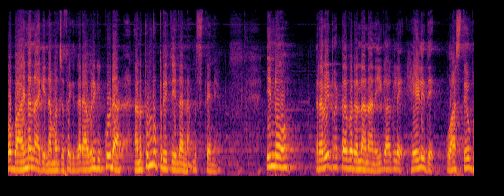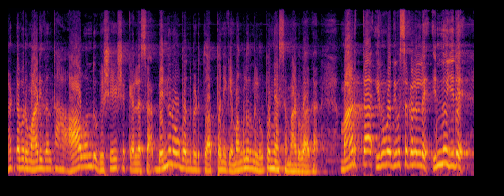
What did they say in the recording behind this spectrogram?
ಒಬ್ಬ ಅಣ್ಣನಾಗಿ ನಮ್ಮ ಜೊತೆಗಿದ್ದಾರೆ. ಅವರಿಗೆ ಕೂಡ ನಾನು ತುಂಬ ಪ್ರೀತಿಯಿಂದ ನಮಿಸ್ತೇನೆ. ಇನ್ನು ರವಿ ಭಟ್ ಅವರನ್ನು ನಾನು ಈಗಾಗಲೇ ಹೇಳಿದೆ. ವಾಸ್ತವ್ ಭಟ್ ಅವರು ಮಾಡಿದಂತಹ ಆ ಒಂದು ವಿಶೇಷ ಕೆಲಸ. ಬೆನ್ನು ನೋವು ಬಂದುಬಿಡ್ತು ಅಪ್ಪನಿಗೆ ಮಂಗಳೂರಿನಲ್ಲಿ ಉಪನ್ಯಾಸ ಮಾಡುವಾಗ. ಮಾಡ್ತಾ ಇರುವ ದಿವಸಗಳಲ್ಲೇ ಇನ್ನೂ ಇದೆ.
